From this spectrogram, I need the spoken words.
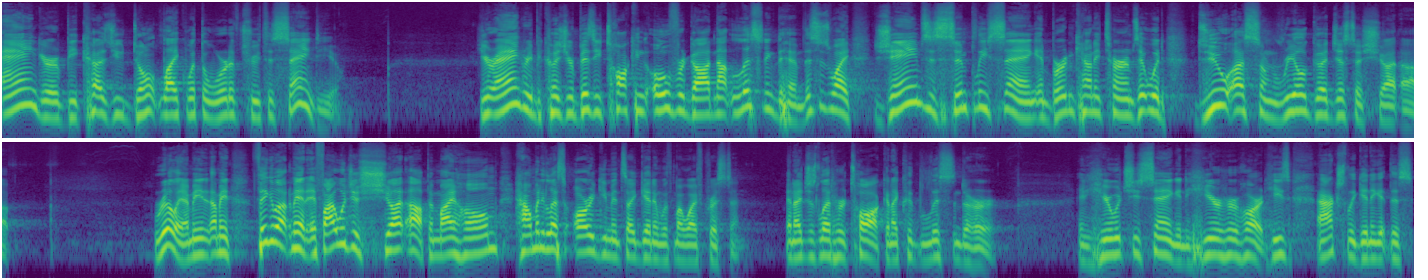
anger because you don't like what the word of truth is saying to you. You're angry because you're busy talking over God, not listening to Him. This is why James is simply saying, in Bergen County terms, it would do us some real good just to shut up. Really, I mean, I mean, think about it, man. If I would just shut up in my home, how many less arguments I get in with my wife, Kristen? And I just let her talk, and I could listen to her and hear what she's saying and hear her heart. He's actually getting at this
